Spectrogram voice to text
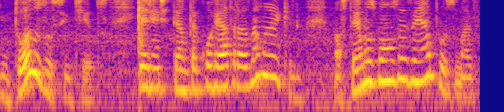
em todos os sentidos. E a gente tenta correr atrás da máquina. Nós temos bons exemplos, mas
